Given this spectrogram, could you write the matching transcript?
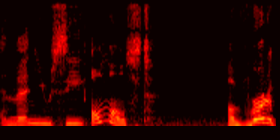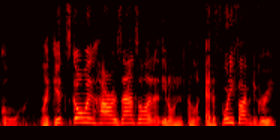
And then you see almost a vertical line. Like it's going horizontal at a, you know at a 45 degree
